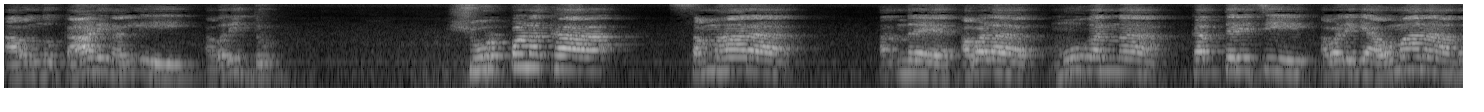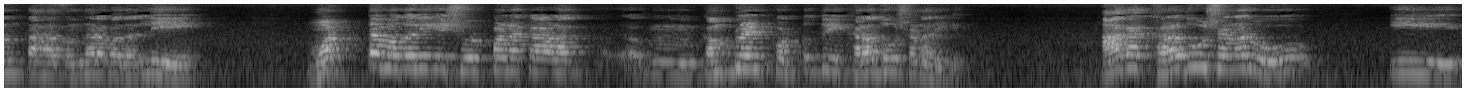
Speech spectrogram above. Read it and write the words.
ಆ ಒಂದು ಕಾಡಿನಲ್ಲಿ ಅವರಿದ್ರು. ಶೂರ್ಪಣಕ ಸಂಹಾರ ಅಂದ್ರೆ ಅವಳ ಮೂಗನ್ನ ಕತ್ತರಿಸಿ ಅವಳಿಗೆ ಅವಮಾನ ಆದಂತಹ ಸಂದರ್ಭದಲ್ಲಿ ಮೊಟ್ಟ ಮೊದಲಿಗೆ ಶೂರ್ಪಣಕಾಳ ಕಂಪ್ಲೇಂಟ್ ಕೊಟ್ಟದ್ದು ಈ ಕರದೂಷಣರಿಗೆ ಆಗ ಕರದೂಷಣರು ಈ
